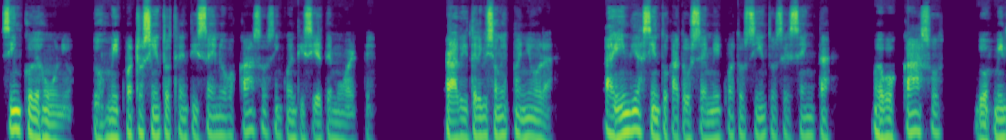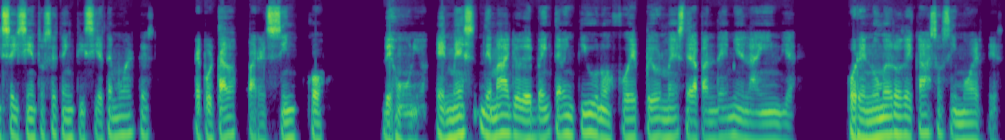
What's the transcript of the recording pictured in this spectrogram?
5 de junio, 2.436 nuevos casos, 57 muertes. Radio y Televisión Española, la India, 114.460 nuevos casos, 2.677 muertes reportados para el 5 de junio. El mes de mayo del 2021 fue el peor mes de la pandemia en la India por el número de casos y muertes.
